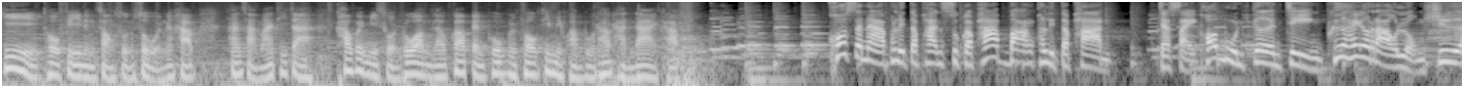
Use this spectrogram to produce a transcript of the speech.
ที่โทรฟรี 1200 นะครับ ท่านสามารถที่จะเข้าไปมีส่วนร่วม แล้วก็เป็นผู้บริโภคที่มีความรู้เท่าทันได้ครับ โฆษณาผลิตภัณฑ์สุขภาพบางผลิตภัณฑ์ จะใส่ข้อมูลเกินจริง เพื่อให้เราหลงเชื่อ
